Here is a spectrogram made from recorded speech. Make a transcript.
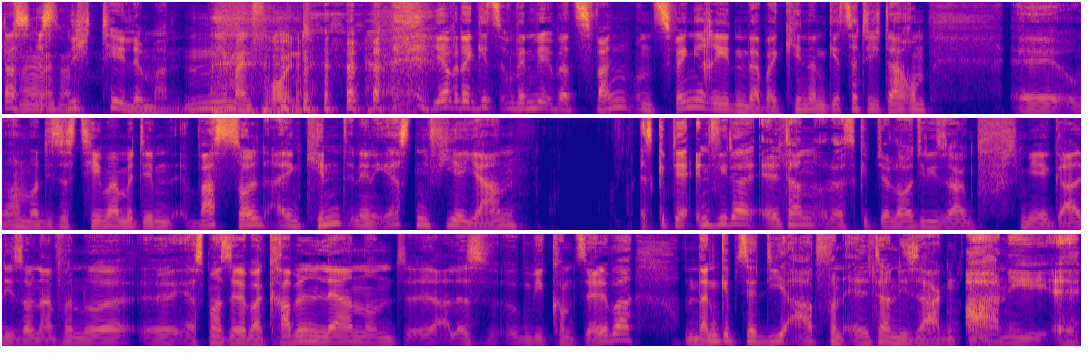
Das Ja, ist nicht Telemann. Nee, mein Freund. Ja, aber da geht's, wenn wir über Zwang und Zwänge reden, da bei Kindern, geht es natürlich darum, äh, um nochmal dieses Thema mit dem, was soll ein Kind in den ersten vier Jahren es gibt ja entweder Eltern oder es gibt ja Leute, die sagen, pff, ist mir egal, die sollen einfach nur äh, erstmal selber krabbeln lernen und äh, alles irgendwie kommt selber. Und dann gibt es ja die Art von Eltern, die sagen, ah nee, äh,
